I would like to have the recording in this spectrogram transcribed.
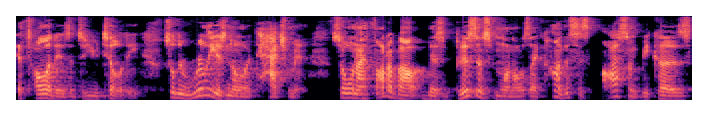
It's all it is. It's a utility. So there really is no attachment. So when I thought about this business model, I was like, huh, this is awesome because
